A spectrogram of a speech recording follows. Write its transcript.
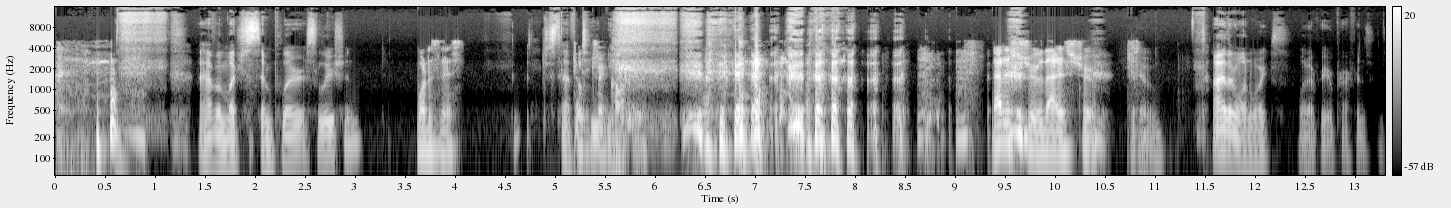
I have a much simpler solution. What is this? Just have Don't tea. drink coffee. That is true. That is true. Yeah. Either one works, whatever your preference is.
